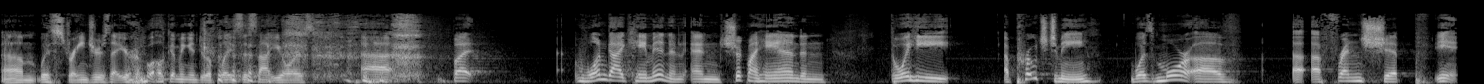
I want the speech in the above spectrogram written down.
um, with strangers that you're welcoming into a place that's not yours. Uh, but one guy came in and, and shook my hand and the way he approached me was more of a, a friendship, a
